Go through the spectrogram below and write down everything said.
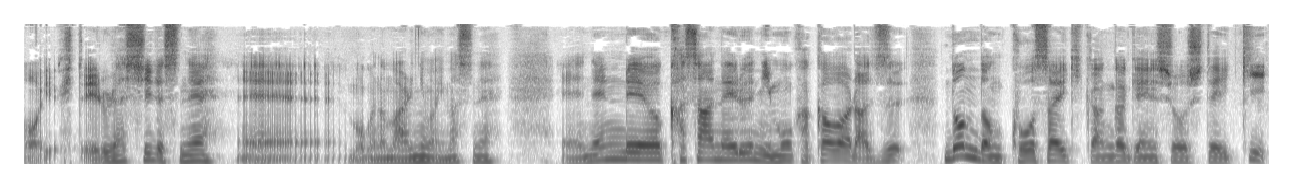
こういう人いるらしいですね。えー僕の周りにもいますね。えー年齢を重ねるにもかかわらず、どんどん交際期間が減少していき、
